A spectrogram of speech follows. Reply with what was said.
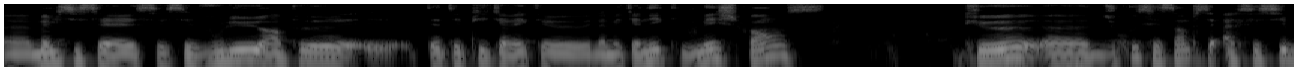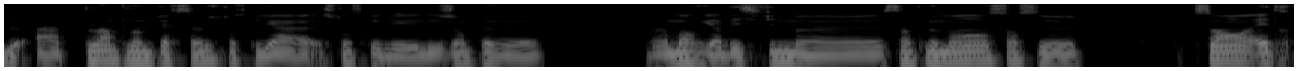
Euh, même si c'est c'est c'est voulu un peu peut-être épique avec euh, la mécanique, mais je pense que euh, du coup c'est simple, c'est accessible à plein plein de personnes. Je pense qu'il y a, je pense que les, les gens peuvent vraiment regarder ce film simplement sans se sans être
